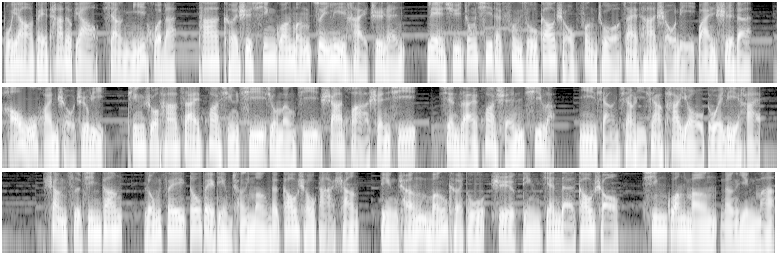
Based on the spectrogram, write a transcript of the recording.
不要被他的表象迷惑了，他可是星光盟最厉害之人，炼虚中期的凤族高手凤卓在他手里完事的，毫无还手之力。听说他在化形期就能击杀化神期，现在化神期了，你想象一下他有多厉害？上次金刚。龙飞都被鼎城盟的高手打伤，鼎城盟可都是顶尖的高手，星光盟能赢吗？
